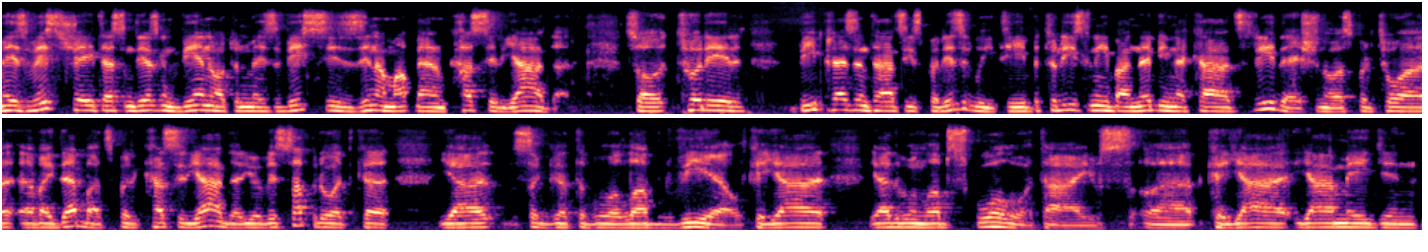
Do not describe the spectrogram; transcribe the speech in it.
mēs visi šeit esam diezgan vienoti un mēs visi zinām apmēram, kas ir jādara. So, tur ir, bija prezentācijas par izglītību, bet tur īstenībā nebija nekāds strīdēšanos par to vai debats par kas ir jādara, jo visi saprot, ka jāsagatavo labu vielu, ka jā, jādabūna labus skolotājus, ka jā, jāmēģina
